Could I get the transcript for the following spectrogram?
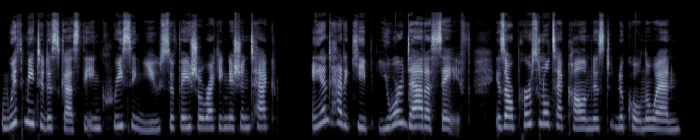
With me to discuss the increasing use of facial recognition tech and how to keep your data safe is our personal tech columnist, Nicole Nguyen.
